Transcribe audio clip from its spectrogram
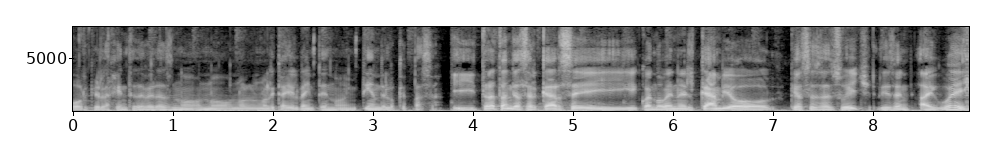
Porque la gente de veras no, no, no, no le cae el 20, no entiende lo que pasa. Y tratan de acercarse y cuando ven el cambio que haces al switch, dicen, ay, güey.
